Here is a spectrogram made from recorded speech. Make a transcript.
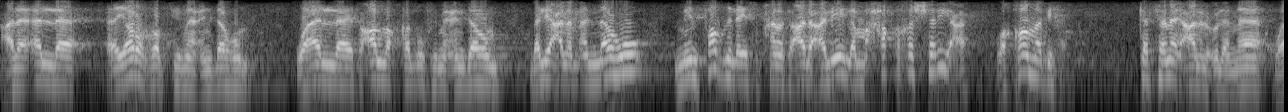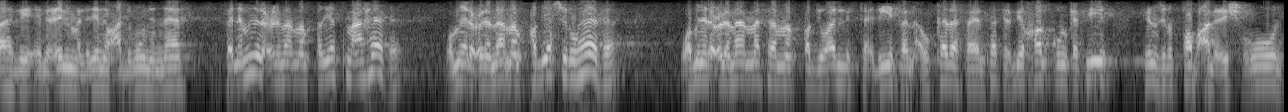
على ألا يرغب فيما عندهم. وألا يتعلق قلبه فيما عندهم بل يعلم أنه من فضل الله سبحانه وتعالى عليه لما حقق الشريعة وقام بها. كالثناء على العلماء وأهل العلم الذين يعلمون الناس فإن من العلماء من قد يسمع هذا ومن العلماء من قد يصل هذا ومن العلماء مثلا من قد يؤلف تأليفا أو كذا فينتفع به خلق كثير تنزل الطبعة العشرون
